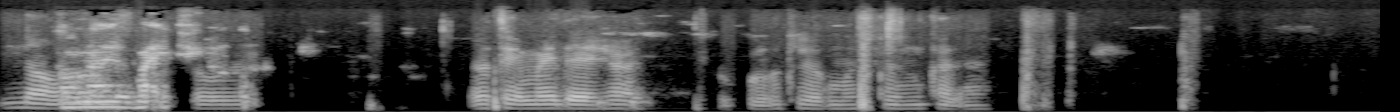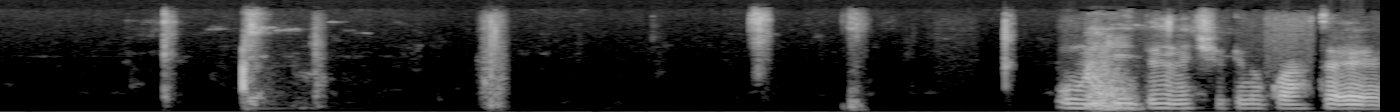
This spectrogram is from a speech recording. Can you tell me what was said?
Não, Então nós vai. eu, eu tenho uma ideia já. Eu coloquei algumas coisas no caderno. O ruim é que a internet aqui no quarto é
